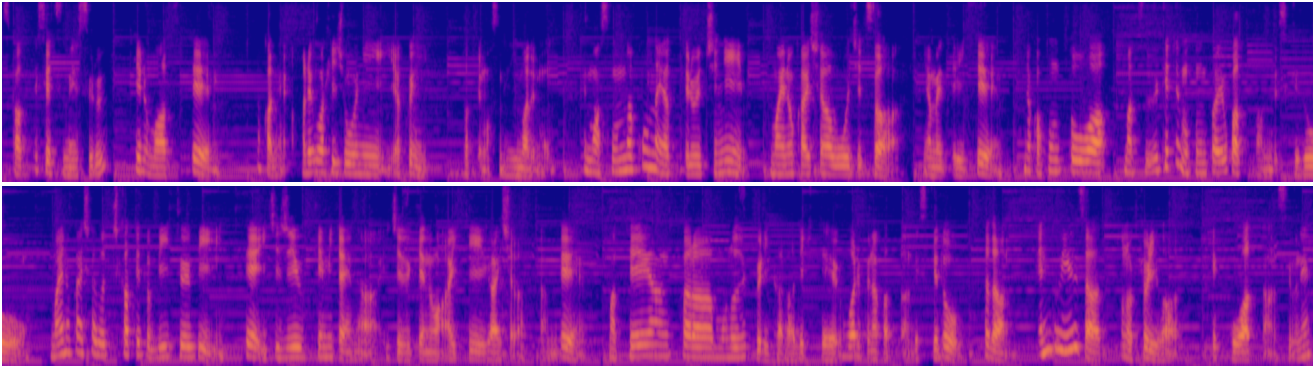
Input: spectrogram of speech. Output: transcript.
使って説明するっていうのもあって、なんかね、あれは非常に役に立ってますね、今でも。で、まあそんなこんなやってるうちに、前の会社を実は辞めていて、なんか本当は、まあ続けても本当は良かったんですけど、前の会社はどっちかっていうと B2B で一時受けみたいな位置づけの IT 会社だったんで、まあ提案からものづくりからできて悪くなかったんですけど、ただ、エンドユーザーとの距離は結構あったんですよね。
